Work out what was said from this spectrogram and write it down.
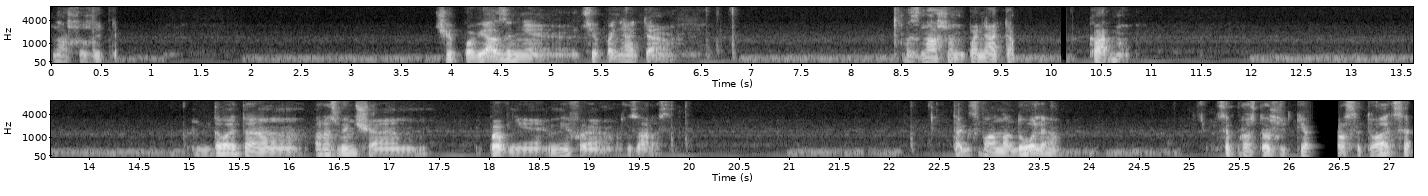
наше життя? Чи пов'язані ці поняття з нашим поняттям карми? Давайте розвінчаємо певні міфи зараз. Так звана доля це просто життєва ситуація,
